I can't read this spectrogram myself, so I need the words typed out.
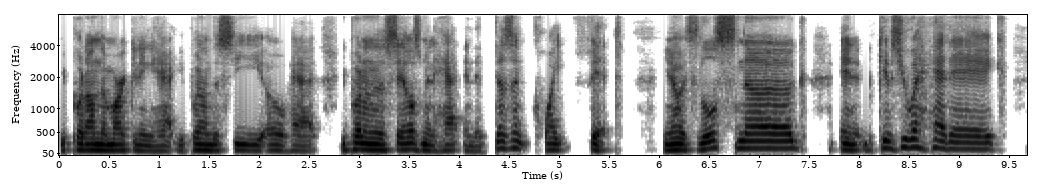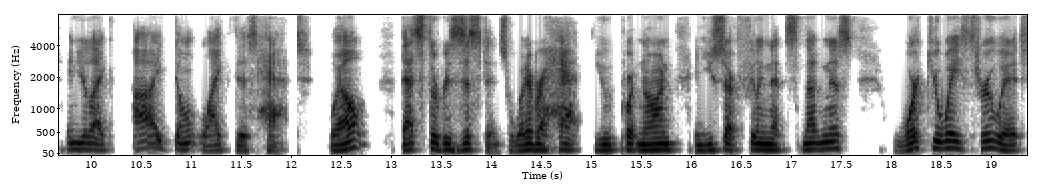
you put on the marketing hat, you put on the CEO hat, you put on the salesman hat, and it doesn't quite fit. You know, it's a little snug and it gives you a headache, and you're like, I don't like this hat. Well, that's the resistance, whatever hat you're putting on, and you start feeling that snugness, work your way through it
